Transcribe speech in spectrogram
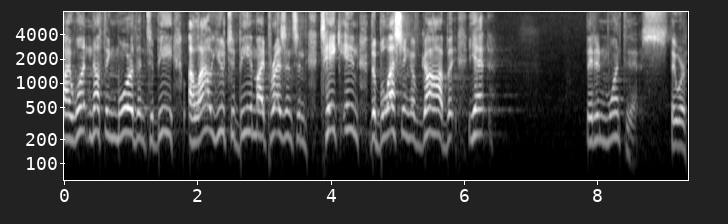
I want nothing more than to be, allow you to be in my presence and take in the blessing of God. But yet, they didn't want this. They were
